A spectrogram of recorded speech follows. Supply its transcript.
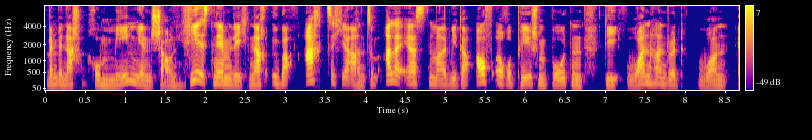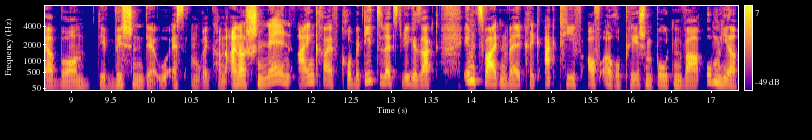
wenn wir nach Rumänien schauen. Hier ist nämlich nach über 80 Jahren zum allerersten Mal wieder auf europäischem Boden die 101 Airborne Division der US-Amerikaner, einer schnellen Eingreifgruppe, die zuletzt, wie gesagt, im Zweiten Weltkrieg aktiv auf europäischem Boden war, um hier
